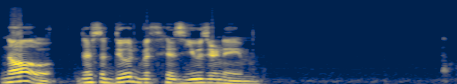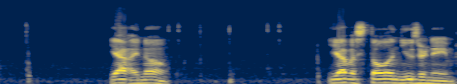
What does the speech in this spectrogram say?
No, there's a dude with his username. Yeah, I know. You have a stolen username.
